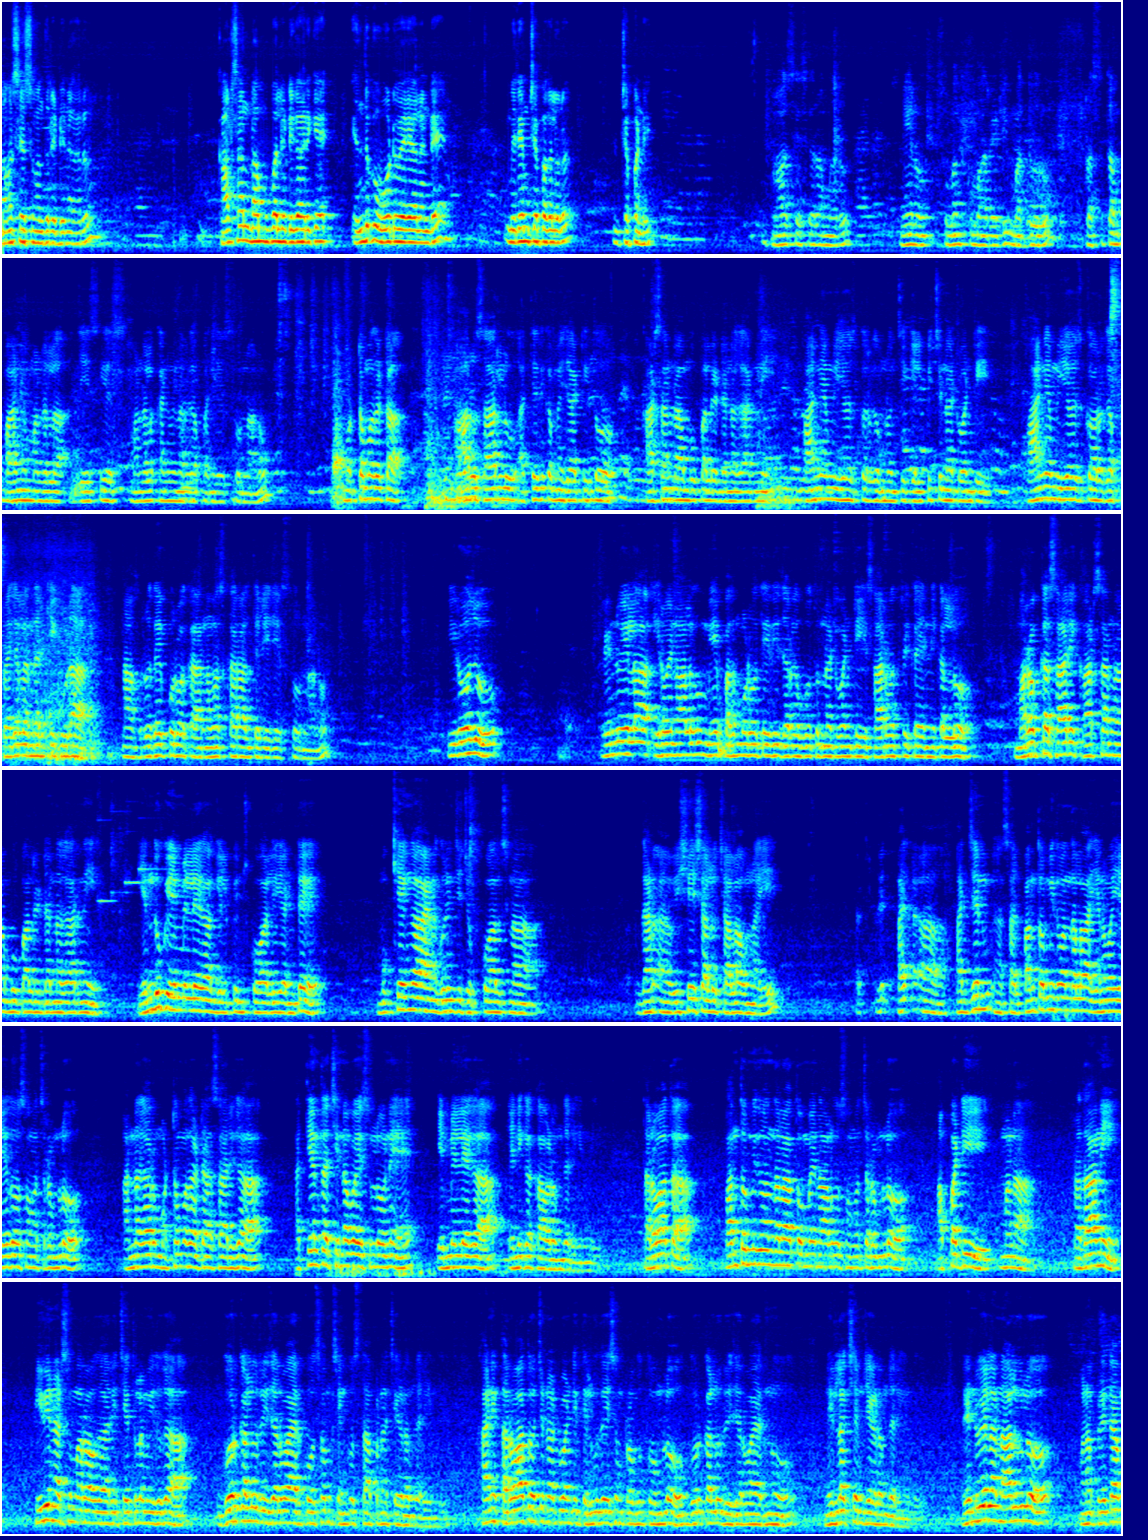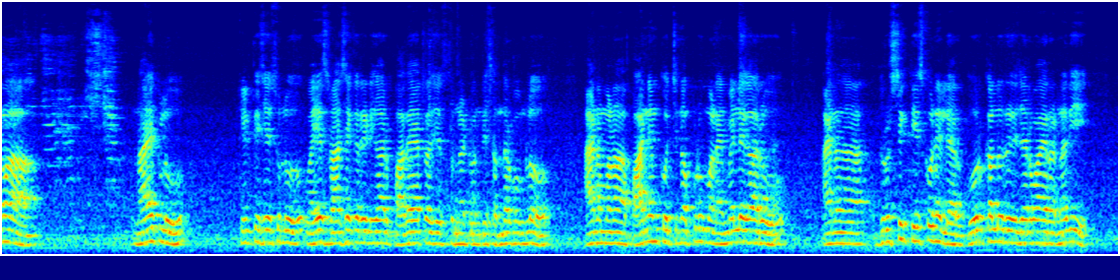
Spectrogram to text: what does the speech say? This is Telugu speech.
నమస్తే సుమంత్ రెడ్డి గారు. కాటసాని రాంభూపాల్ రెడ్డి గారికి ఎందుకు ఓటు వేయాలంటే మీరేం చెప్పగలరు? చెప్పండి. నమస్తే శివరామ్ గారు. నేను సుమంత్ కుమార్ రెడ్డి మద్దూరు. ప్రస్తుతం పాణ్యం మండల జేసీఎస్ మండల కన్వీనర్గా పనిచేస్తున్నాను. మొట్టమొదట ఆరు సార్లు అత్యధిక మెజార్టీతో కాసాన్ రాంభూపాల్ రెడ్డి అన్న గారిని పాణ్యం నియోజకవర్గం నుంచి గెలిపించినటువంటి పాణ్యం నియోజకవర్గ ప్రజలందరికీ కూడా నా హృదయపూర్వక నమస్కారాలు తెలియజేస్తూ ఉన్నాను. ఈరోజు రెండు వేల ఇరవై నాలుగు మే పదమూడవ తేదీ జరగబోతున్నటువంటి సార్వత్రిక ఎన్నికల్లో మరొక్కసారి కార్సాన్ రాంభూపాల్ రెడ్డి అన్న గారిని ఎందుకు ఎమ్మెల్యేగా గెలిపించుకోవాలి అంటే ముఖ్యంగా ఆయన గురించి చెప్పుకోవాల్సిన గణ విశేషాలు చాలా ఉన్నాయి. ప- పద్దెనిమిది సారీ పంతొమ్మిది వందల ఎనభై ఐదవ సంవత్సరంలో అన్నగారు మొట్టమొదటిసారిగా అత్యంత చిన్న వయసులోనే ఎమ్మెల్యేగా ఎన్నిక కావడం జరిగింది. తర్వాత పంతొమ్మిది వందల తొంభై నాలుగు సంవత్సరంలో అప్పటి మన ప్రధాని పివి నరసింహారావు గారి చేతుల మీదుగా గోర్కల్లు రిజర్వాయర్ కోసం శంకుస్థాపన చేయడం జరిగింది. కానీ తర్వాత వచ్చినటువంటి తెలుగుదేశం ప్రభుత్వంలో గోర్కల్లు రిజర్వాయర్ను నిర్లక్ష్యం చేయడం జరిగింది. రెండు వేల నాలుగులో మన ప్రీతమ నాయకులు కీర్తిశేషులు వైఎస్ రాజశేఖర రెడ్డి గారు పాదయాత్ర చేస్తున్నటువంటి సందర్భంలో ఆయన మన పాణ్యంకి వచ్చినప్పుడు మన ఎమ్మెల్యే గారు ఆయన దృష్టికి తీసుకొని వెళ్ళారు. గోర్కల్లు రిజర్వాయర్ అన్నది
